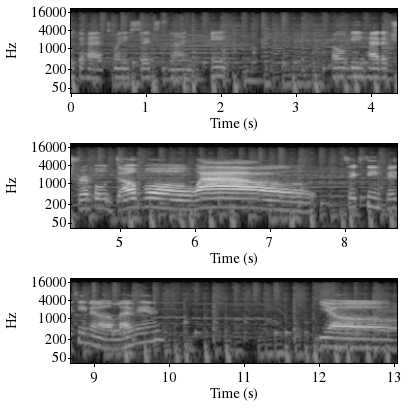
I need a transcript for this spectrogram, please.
Luka had 26, 9, 8. Kobe had a triple double. Wow. 16, 15, and 11. Yo.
